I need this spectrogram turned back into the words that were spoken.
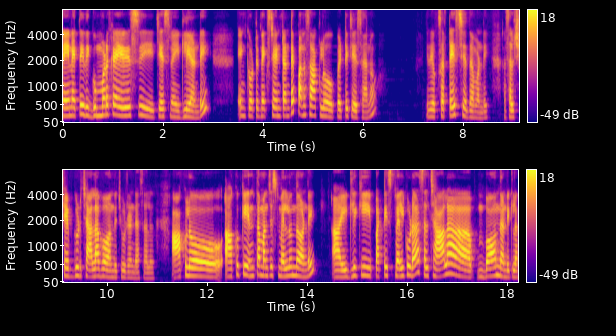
నేనైతే ఇది గుమ్మడికాయ వేసి చేసిన ఇడ్లీ అండి. ఇంకోటి నెక్స్ట్ ఏంటంటే పనసాకులో పెట్టి చేశాను. ఇది ఒకసారి టేస్ట్ చేద్దామండి. అసలు షేప్ కూడా చాలా బాగుంది చూడండి అసలు. ఆకులో ఆకుకి ఎంత మంచి స్మెల్ ఉందో అండి. ఆ ఇడ్లీకి పట్టి స్మెల్ కూడా అసలు చాలా బాగుందండి ఇట్లా.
